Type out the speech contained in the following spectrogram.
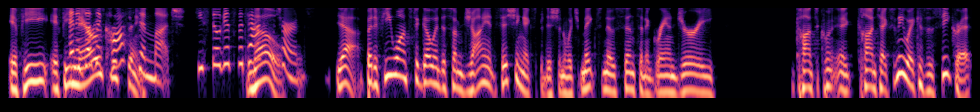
if he if he and it doesn't cost thing, him much, he still gets the tax no. returns. Yeah, but if he wants to go into some giant fishing expedition, which makes no sense in a grand jury consequent uh, context anyway, because it's secret.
